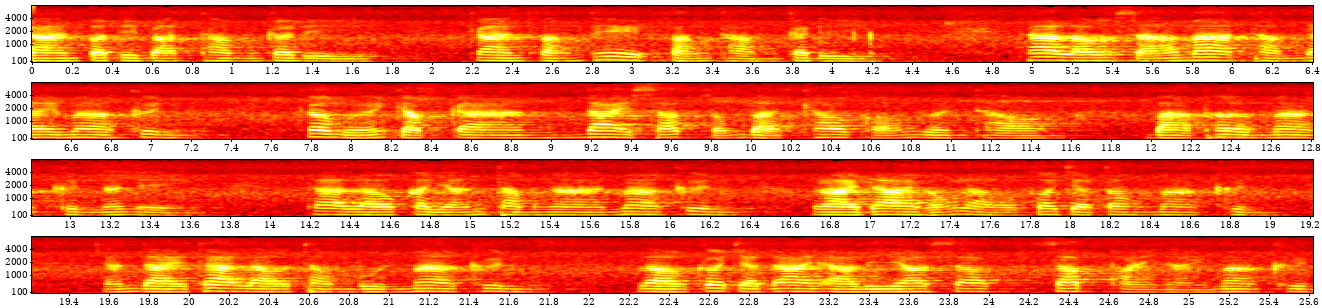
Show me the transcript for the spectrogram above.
การปฏิบัติธรรมก็ดี การฟังเทศฟังธรรมก็ดี ถ้าเราสามารถทำได้มากขึ้น ก็เหมือนกับการได้ทรัพย์สมบัติเข้าของเงินทองบาเพิ่มมากขึ้นนั่นเอง ถ้าเราขยันทำงานมากขึ้น รายได้ของเราก็จะต้องมากขึ้น ฉันใดถ้าเราทำบุญมากขึ้น เราก็จะได้อริยทรัพย์ทรัพย์ภายในมากขึ้น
